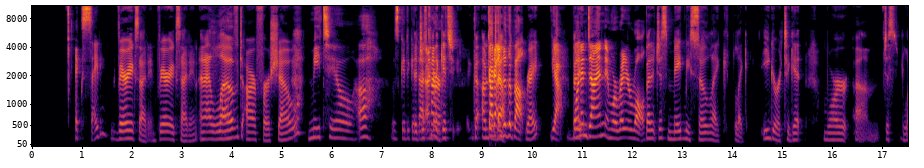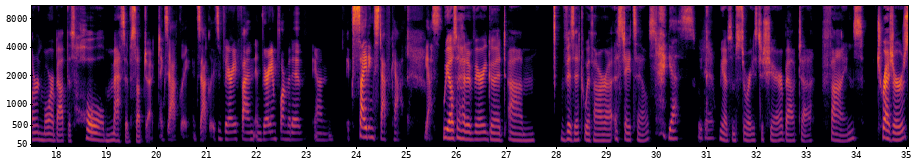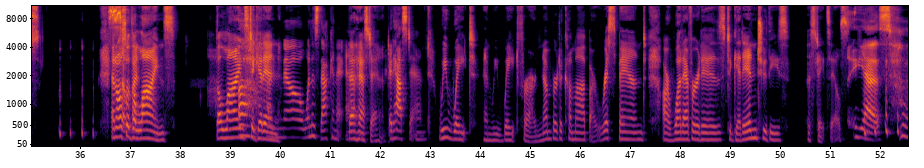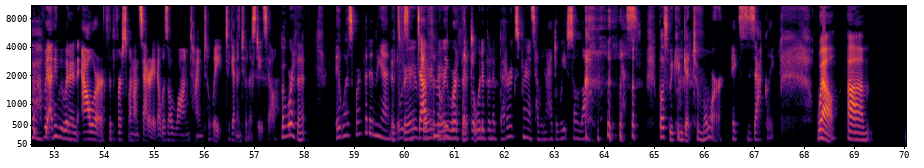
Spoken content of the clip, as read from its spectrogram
Exciting. Very exciting. Very exciting. And I loved our first show. Me too. Oh, it was good to get it that just under, kind of gets you got under, got the it under belt, the belt. right? Yeah. But One it- and done, and we're ready to roll. but it just made me so like like eager to get more um just learn more about this whole massive subject exactly. Exactly. It's very fun and very informative and exciting stuff, Kath. Yes. we also had a very good um visit with our uh, estate sales Yes, we did. we have some stories to share about uh fines treasures and So also the lines the lines to Oh, get in No, When is that going to end? that has to end It has to end. we wait and we wait for our number to come up, our wristband, our whatever it is to get into these estate sales. Yes. I think we went an hour for the first one on Saturday. That was a long time to wait to get into an estate sale. But worth it. It was worth it in the end. It's it was very, very, definitely very worth worth it, it. but would have been a better experience had we not had to wait so long. yes, Plus, we can get to more. exactly. Well, um,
